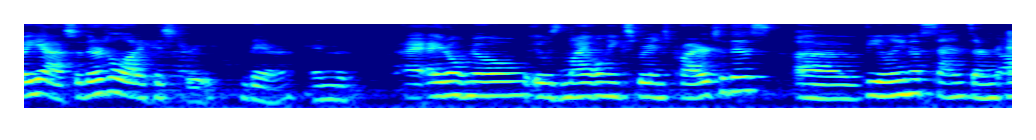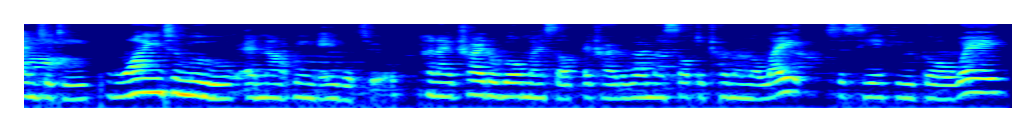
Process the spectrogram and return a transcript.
But yeah, so there's a lot of history there. And I, I don't know, it was my only experience prior to this of feeling a sense or an entity wanting to move and not being able to. And I tried to will myself, I tried to will myself to turn on the light to see if he would go away.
